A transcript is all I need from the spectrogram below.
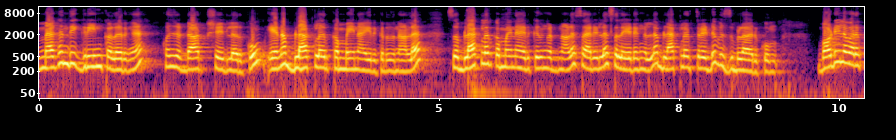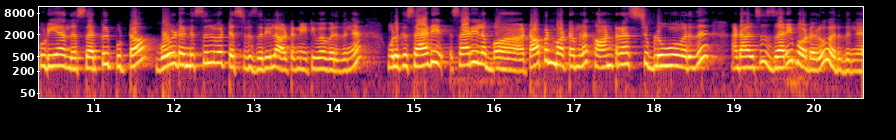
mehndi green கலருங்க கொஞ்சம் டார்க் ஷேடில் இருக்கும். ஏன்னா பிளாக் கலர் கம்பைன் ஆகிருக்கிறதுனால ஸோ பிளாக் கலர் கம்பைன் ஆகிருக்குங்கிறதுனால சாரியில் சில இடங்களில் பிளாக் கலர் த்ரெட்டு விசிபிளாக இருக்கும். பாடியில் வரக்கூடிய அந்த சர்க்கிள் புட்டா கோல்டு அண்ட் சில்வர் டெஸ்ட் சரியில் ஆல்டர்னேட்டிவாக வருதுங்க. உங்களுக்கு சாரி சாரியில் டாப் அண்ட் பாட்டமில் கான்ட்ராஸ்ட் ப்ளூவும் வருது அண்ட் ஆல்சோ ஜரி பார்டரும் வருதுங்க.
